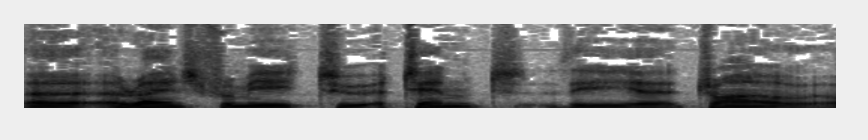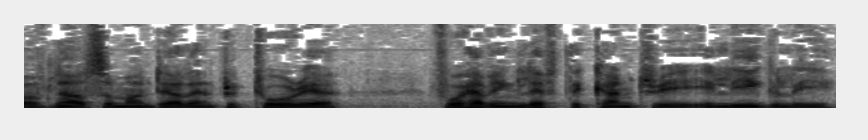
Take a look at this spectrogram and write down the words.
uh, arranged for me to attend the uh, trial of Nelson Mandela in Pretoria for having left the country illegally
